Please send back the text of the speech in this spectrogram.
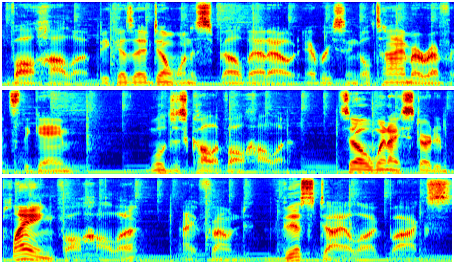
Valhalla, because I don't want to spell that out every single time I reference the game. We'll just call it Valhalla. So when I started playing Valhalla, I found this dialogue box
